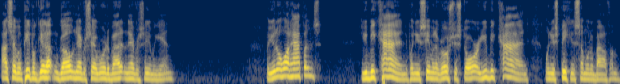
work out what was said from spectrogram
I'd say, when people get up and go, never say a word about it, and never see them again. But you know what happens? You be kind when you see them in a grocery store, or you be kind when you're speaking to someone about them.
